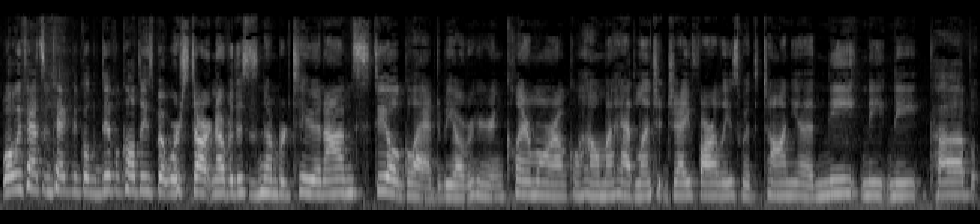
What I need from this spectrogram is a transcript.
Well, we've had some technical difficulties, but we're starting over. This is number two, and I'm still glad to be over here in Claremore, Oklahoma. Had lunch at Jay Farley's with Tanya. Neat, neat, neat pub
